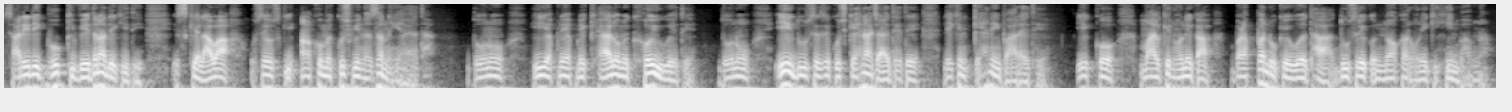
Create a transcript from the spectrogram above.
शारीरिक भूख की वेदना देखी थी। इसके अलावा उसे उसकी आँखों में कुछ भी नज़र नहीं आया था। दोनों ही अपने अपने ख्यालों में खोए हुए थे। दोनों एक दूसरे से कुछ कहना चाहते थे, लेकिन कह नहीं पा रहे थे। एक को मालकिन होने का बड़प्पन रुके हुए था, दूसरे को नौकर होने की हीन भावना।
